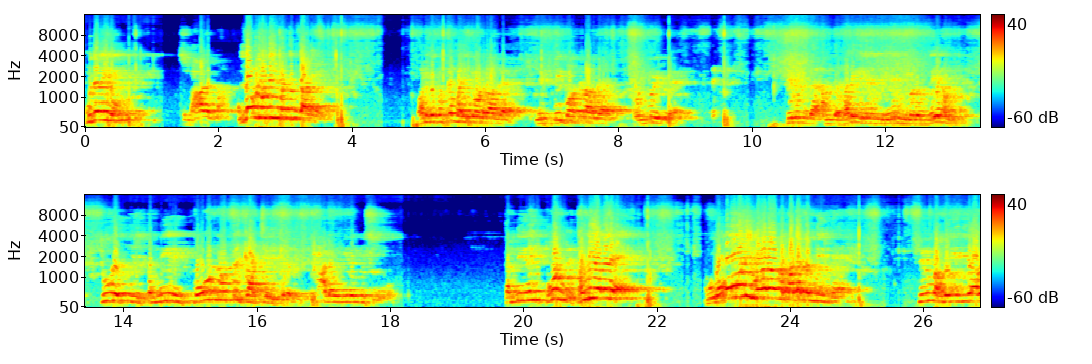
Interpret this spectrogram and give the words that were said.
உதவியும். சுப்ஹானல்லாஹ். உதவி மட்டும் தானே. வலது பக்கம் மலைக்கு ஓடுறாங்க எட்டி பார்க்கறாங்க ஒன்றும் இல்லை. திரும்ப அந்த மலையிலிருந்து இறங்கி வரும் நேரம் தூரத்தில் தண்ணீரை போன்றொன்று காட்சியளிக்கிறது. காதல் நீர் என்று சொல்லுவோம் தண்ணீரை போன்று தண்ணீர் ஓடி ஓடி வராங்க பட இல்லை. திரும்ப அமைதியாக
